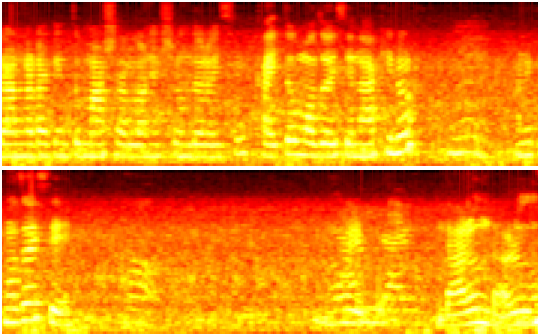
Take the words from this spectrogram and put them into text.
রান্নাটা কিন্তু মাশাল্লাহ অনেক সুন্দর হয়েছে। খাইতেও মজা হয়েছে না কিনুর অনেক মজা হয়েছে? দারুণ দারুণ।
